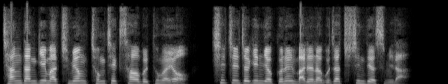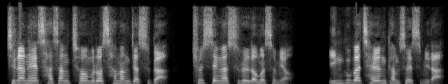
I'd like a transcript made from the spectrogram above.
장단기 맞춤형 정책 사업을 통하여 실질적인 여건을 마련하고자 추진되었습니다. 지난해 사상 처음으로 사망자 수가 출생아 수를 넘어서며 인구가 자연 감소했습니다.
